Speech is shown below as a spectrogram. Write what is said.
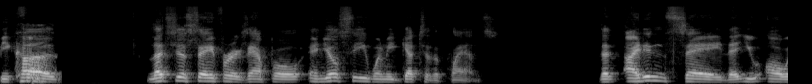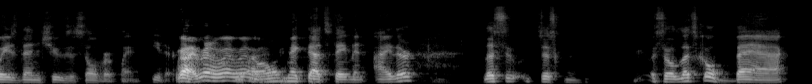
Because let's just say, for example, and you'll see when we get to the plans that I didn't say that you always then choose a silver plan either. right, right, right, I right. right. won't make that statement either. Let's just so let's go back.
